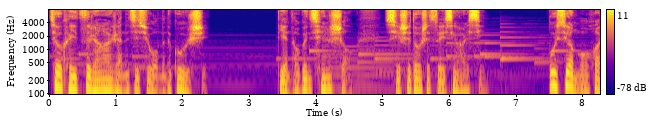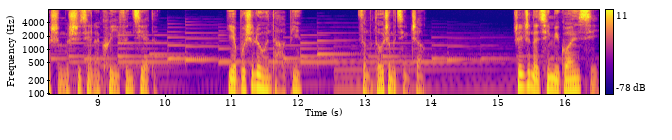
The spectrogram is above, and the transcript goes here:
就可以自然而然的继续我们的故事。点头跟牵手，其实都是随心而行，不需要谋划什么事件来刻意分界的。也不是论文答辩，怎么都这么紧张？真正的亲密关系，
